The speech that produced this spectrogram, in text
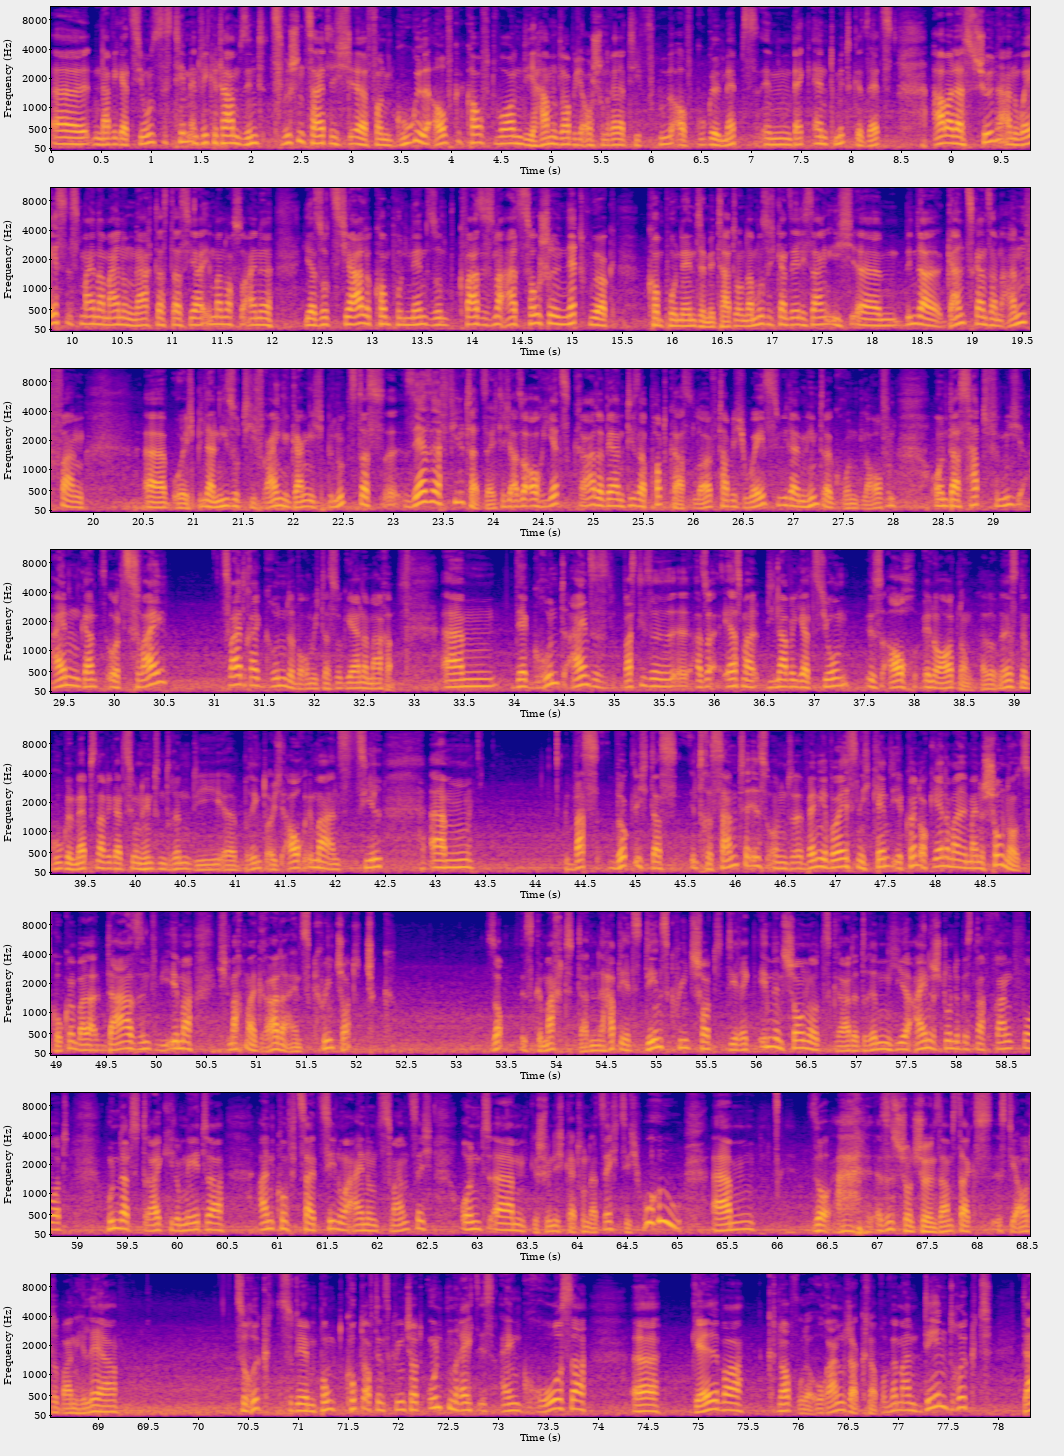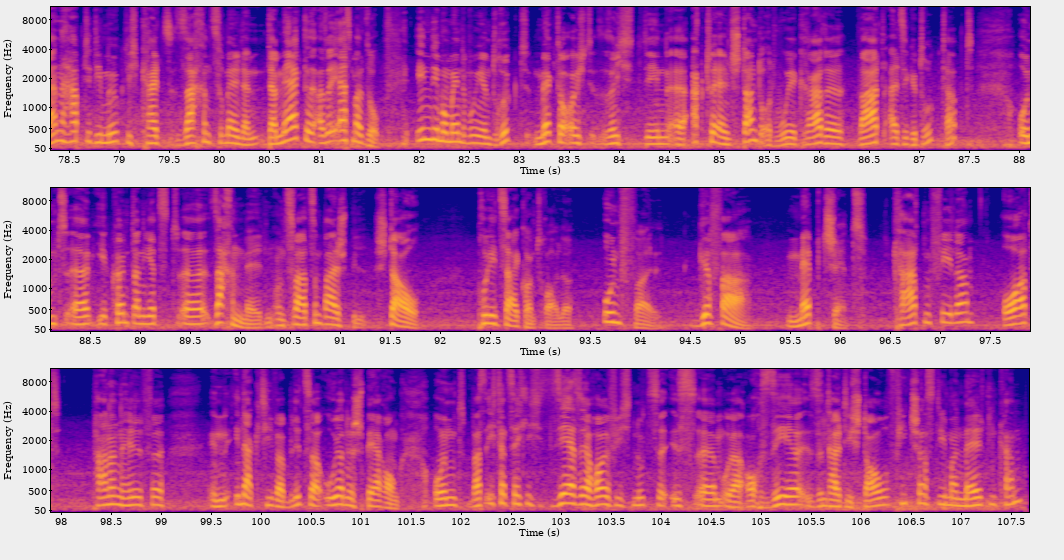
äh, Navigationssystem entwickelt haben, sind zwischenzeitlich äh, von Google aufgekauft worden. Die haben, glaube ich, auch schon relativ früh auf Google Maps im Backend mitgesetzt. Aber das Schöne an Waze ist meiner Meinung nach, dass das ja immer noch so eine ja, soziale Komponente, so quasi so eine Art Social Network Komponente mit hatte. Und da muss ich ganz ehrlich sagen, ich ähm, bin da ganz, ganz am Anfang äh, oder ich bin da nie so tief reingegangen. Ich benutze das äh, sehr, sehr viel tatsächlich. Also auch jetzt gerade während dieser Podcast läuft, habe ich Waze wieder im Hintergrund laufen. Und das hat für mich einen ganz oder zwei zwei, drei Gründe, warum ich das so gerne mache. Ähm, der Grund eins ist, was diese, äh, also erstmal die Navigation ist auch in Ordnung. Also da ist eine Google Maps Navigation hinten drin, die äh, bringt euch auch immer ans Ziel. Ähm, was wirklich das Interessante ist und äh, wenn ihr Waze nicht kennt, ihr könnt auch gerne mal in meine Show Notes gucken, weil da sind wie immer, ich mache mal gerade einen Screenshot. So, ist gemacht. Dann habt ihr jetzt den Screenshot direkt in den Show Notes gerade drin. Hier eine Stunde bis nach Frankfurt, 103 Kilometer, Ankunftszeit 10.21 Uhr und ähm, Geschwindigkeit 160. Wuhu! Ähm, so, ah, es ist schon schön. Samstags ist die Autobahn hier leer. Zurück zu dem Punkt, guckt auf den Screenshot. Unten rechts ist ein großer äh, gelber Knopf oder oranger Knopf. Und wenn man den drückt, dann habt ihr die Möglichkeit, Sachen zu melden. Dann, merkt ihr, also erstmal so, in dem Moment, wo ihr ihn drückt, merkt ihr euch sich den äh, aktuellen Standort, wo ihr gerade wart, als ihr gedrückt habt. Und äh, ihr könnt dann jetzt äh, Sachen melden. Und zwar zum Beispiel Stau, Polizeikontrolle, Unfall, Gefahr, Mapchat, Kartenfehler, Ort, Pannenhilfe, ein inaktiver Blitzer oder eine Sperrung. Und was ich tatsächlich sehr, sehr häufig nutze, ist ähm, oder auch sehe, sind halt die Stau-Features, die man melden kann.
